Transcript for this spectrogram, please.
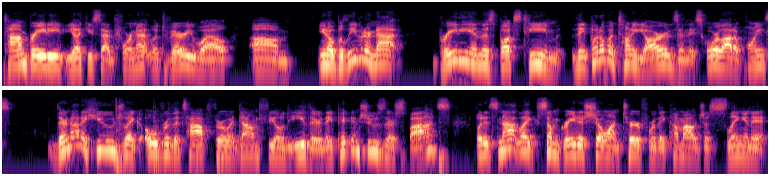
Tom Brady, like you said, Fournette looked very well. Um, you know, believe it or not, Brady and this Bucs team, they put up a ton of yards and they score a lot of points. They're not a huge like over the top throw it downfield either. They pick and choose their spots, but it's not like some greatest show on turf where they come out just slinging it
